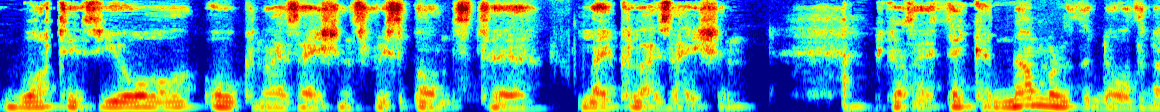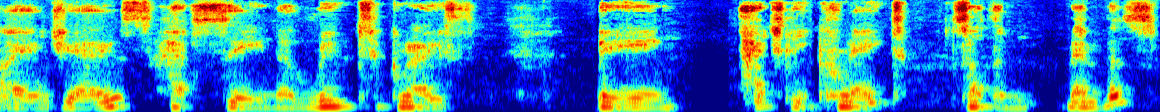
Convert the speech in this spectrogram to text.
what is your organisation's response to localisation? Because I think a number of the northern INGOs have seen a route to growth being actually create southern members.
